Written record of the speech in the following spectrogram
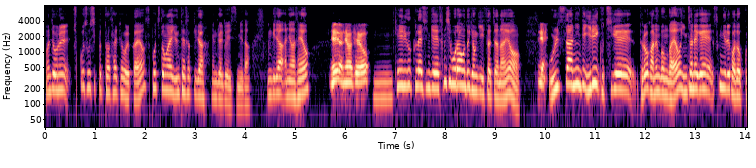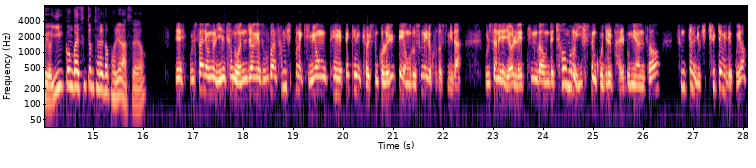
먼저 오늘 축구 소식부터 살펴볼까요? 스포츠 동아의 윤태석 기자 연결되어 있습니다. 윤 기자 안녕하세요. 네, 안녕하세요. 음, K리그 클래식 이제 35라운드 경기 있었잖아요. 네. 울산이 이제 1위 굳히게 들어가는 건가요? 인천에게 승리를 거뒀고요. 2위권과의 승점 차를 더 벌려놨어요. 예, 울산이 오늘 인천 원정에서 후반 30분에 김용태의 백헤딩 결승골로 1대 0으로 승리를 거뒀습니다. 울산이 이제 14팀 가운데 처음으로 20승 고지를 밟으면서 승점 67점이 됐고요.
